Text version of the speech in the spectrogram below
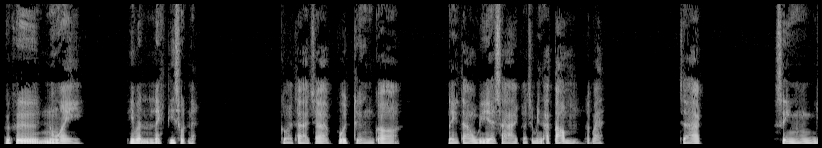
ก็คือหน่วยที่มันเล็กที่สุดเนะ่ยก็ถ้าจะพูดถึงก็ในทางวิทยาศาสตร์ก็จะเป็นอะตอมถูกไหมจากสิ่งใ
